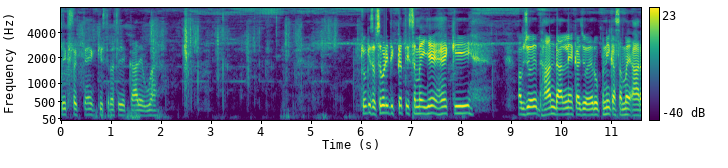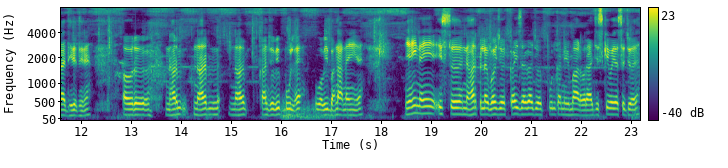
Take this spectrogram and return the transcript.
देख सकते हैं किस तरह से ये कार्य हुआ है। क्योंकि सबसे बड़ी दिक्कत इस समय ये है कि अब जो है धान डालने का जो है, रोपनी का समय आ रहा है धीरे धीरे और नहर नहर नहर का जो भी पुल है, वो अभी बना नहीं है। यही नहीं, इस नहर पे लगभग जो है कई जगह जो है पुल का निर्माण हो रहा है, जिसकी वजह से जो है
